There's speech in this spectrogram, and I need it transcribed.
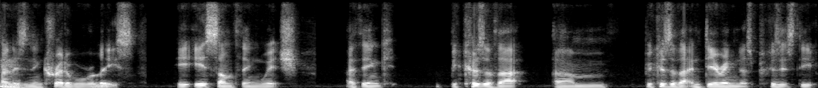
and Mm. is an incredible release it is something which i think because of that um because of that endearingness because it's the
